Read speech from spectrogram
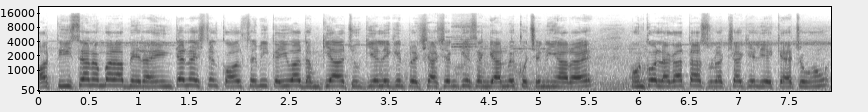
और तीसरा नंबर अब मेरा है, इंटरनेशनल कॉल से भी कई बार धमकी आ चुकी है, लेकिन प्रशासन के संज्ञान में कुछ नहीं आ रहा है। उनको लगातार सुरक्षा के लिए कह चुका हूँ।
